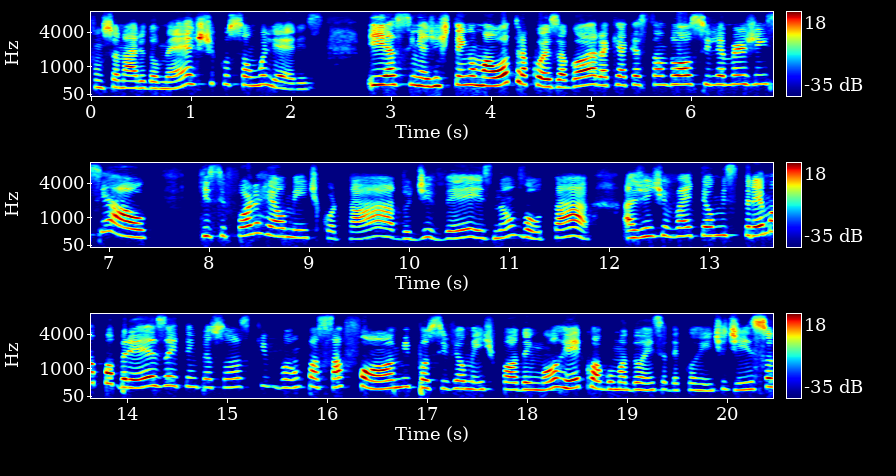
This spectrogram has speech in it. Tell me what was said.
funcionário doméstico são mulheres. E assim, a gente tem uma outra coisa agora, que é a questão do auxílio emergencial que se for realmente cortado de vez, não voltar, a gente vai ter uma extrema pobreza e tem pessoas que vão passar fome, possivelmente podem morrer com alguma doença decorrente disso,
